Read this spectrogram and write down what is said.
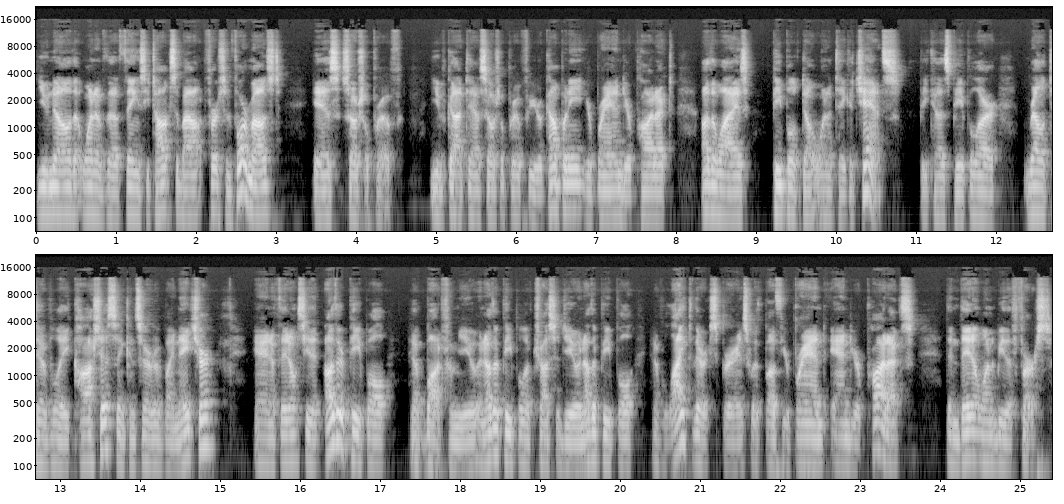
You know that one of the things he talks about, first and foremost, is social proof. You've got to have social proof for your company, your brand, your product. Otherwise, people don't want to take a chance because people are relatively cautious and conservative by nature. And if they don't see that other people have bought from you and other people have trusted you and other people have liked their experience with both your brand and your products, then they don't want to be the first.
